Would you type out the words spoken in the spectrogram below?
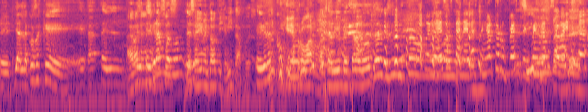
Eh, ya, la cosa es que eh, ah, el, Además, el, en el gran entonces huevón, ya el, se había inventado tijerita, pues. el gran Y quería huevón probarla. se había inventado, weón. Claro que se había inventado. Bueno, de eso está en el hasta en arte rupestre. Sí, encuentras esa claro, vaina.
